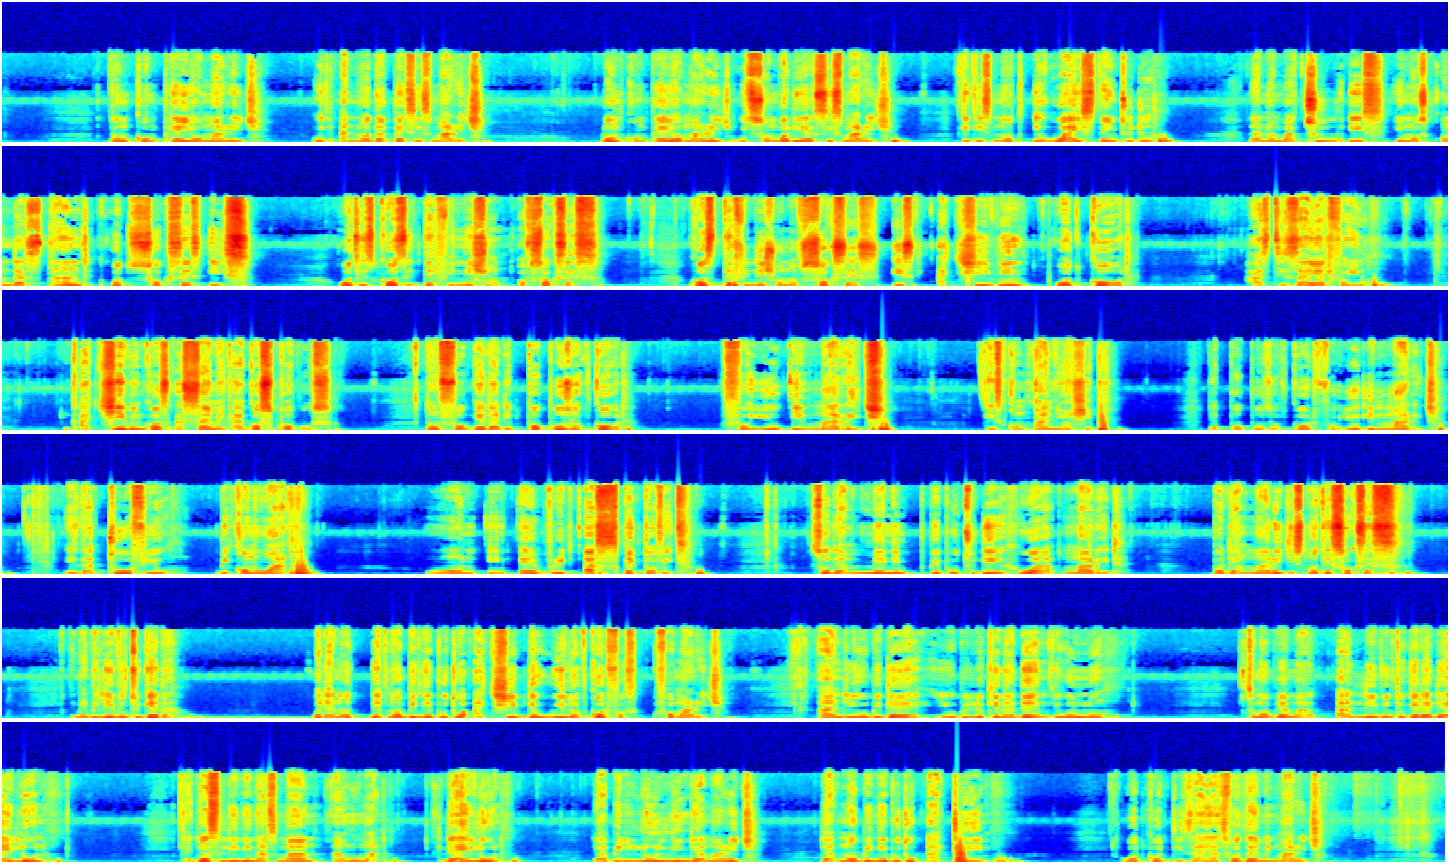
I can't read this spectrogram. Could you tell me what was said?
Don't compare your marriage with another person's marriage. Don't compare your marriage with somebody else's marriage. It is not a wise thing to do. Now, number two is you must understand what success is. What is God's definition of success? God's definition of success is achieving what God has desired for you, achieving God's assignment and God's purpose. Don't forget that the purpose of God for you in marriage is companionship. The purpose of God for you in marriage is that two of you become one, one in every aspect of it. So there are many people today who are married, but their marriage is not a success. They may be living together, but they are not they've not been able to achieve the will of God for, for marriage. And you will be there, you will be looking at them, you won't know. Some of them are, are living together, they are alone. They're just living as man and woman. They are alone. They have been lonely in their marriage. They have not been able to attain what God desires for them in marriage.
